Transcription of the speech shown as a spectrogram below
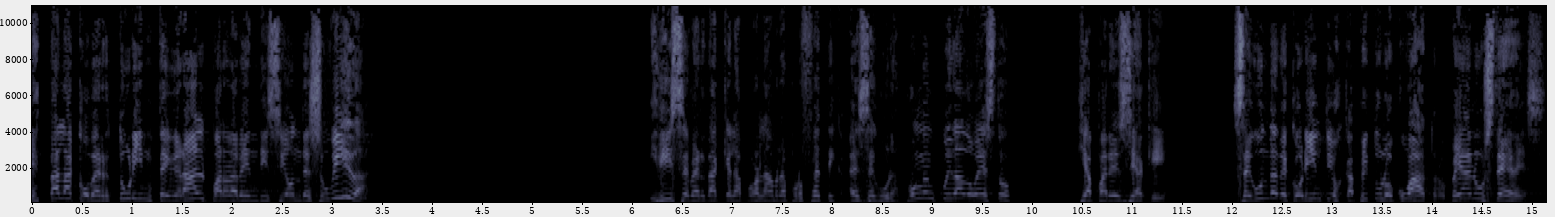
está la cobertura integral para la bendición de su vida. Y dice, ¿verdad? Que la palabra profética es segura. Pongan cuidado esto que aparece aquí. Segunda de Corintios capítulo 4. Vean ustedes.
